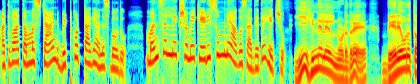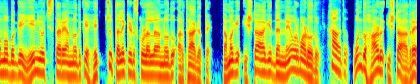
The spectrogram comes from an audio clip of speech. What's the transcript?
ಅಥವಾ ತಮ್ಮ ಸ್ಟ್ಯಾಂಡ್ ಬಿಟ್ಕೊಟ್ಟಾಗೆ ಅನಿಸ್ಬಹುದು ಮನ್ಸಲ್ಲೇ ಕ್ಷಮೆ ಕೇಳಿ ಸುಮ್ಮನೆ ಆಗೋ ಸಾಧ್ಯತೆ ಹೆಚ್ಚು. ಈ ಹಿನ್ನೆಲೆಯಲ್ಲಿ ನೋಡಿದ್ರೆ ಬೇರೆಯವರು ತಮ್ಮ ಬಗ್ಗೆ ಏನ್ ಯೋಚಿಸ್ತಾರೆ ಅನ್ನೋದಕ್ಕೆ ಹೆಚ್ಚು ತಲೆ ಕೆಡಿಸ್ಕೊಳ್ಳಲ್ಲ ಅನ್ನೋದು ಅರ್ಥ ಆಗತ್ತೆ. ತಮಗೆ ಇಷ್ಟ ಆಗಿದ್ದನ್ನೇ ಅವ್ರು ಮಾಡೋದು. ಹೌದು. ಒಂದು ಹಾಡು ಇಷ್ಟ ಆದ್ರೆ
